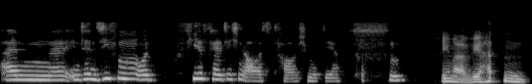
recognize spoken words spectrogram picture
einen intensiven und vielfältigen Austausch mit dir. Prima. Wir hatten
